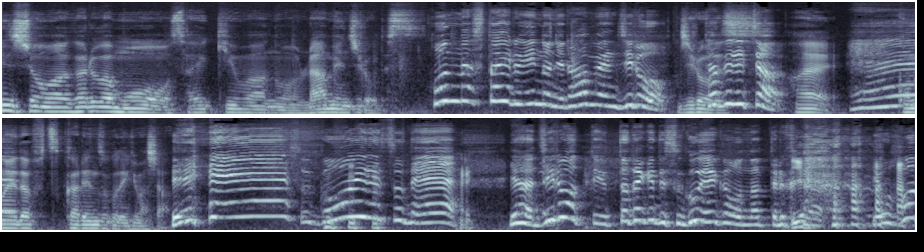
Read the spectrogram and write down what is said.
ンション上がるはもう最近はあのラーメン二郎です。こんなスタイルいいのにラーメン二郎。二郎食べれちゃう。はい。この間2日連続できました。えー、すごいですね。い、や、二郎って言っただけですごい笑顔になってるから、よほど好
